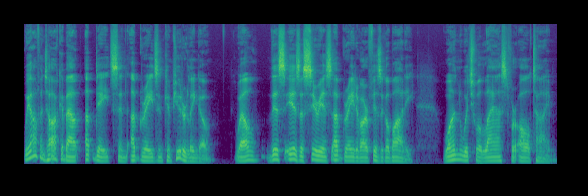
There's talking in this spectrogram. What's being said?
We often talk about updates and upgrades in computer lingo. Well, this is a serious upgrade of our physical body, one which will last for all time.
